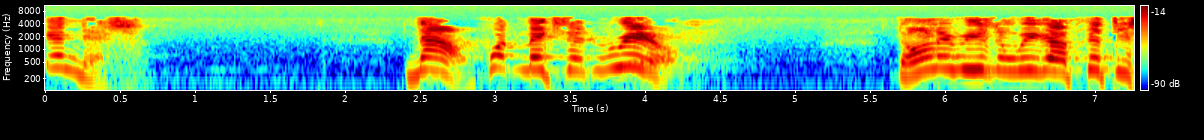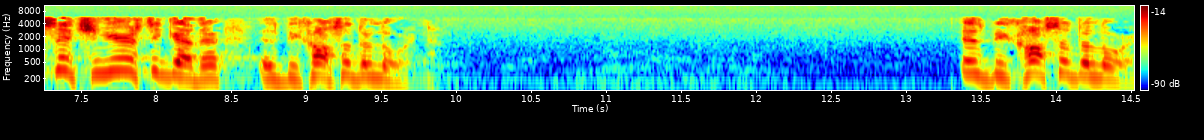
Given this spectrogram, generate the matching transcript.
in this. Now, what makes it real? The only reason we got 56 years together is because of the Lord. Is because of the Lord.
